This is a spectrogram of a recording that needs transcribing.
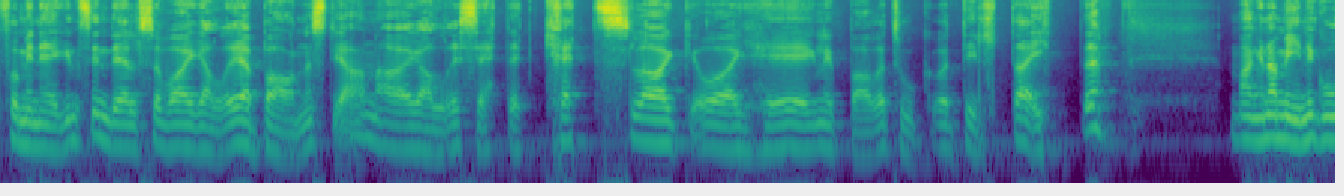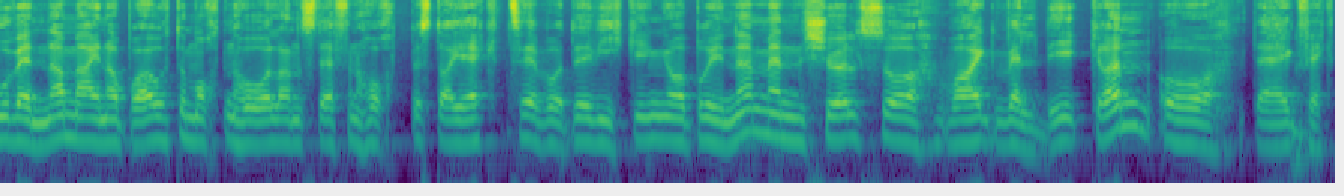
for min egen sin del så var jeg aldri en barnestjerne. Jeg har aldri sett et kretslag, og jeg har egentlig bare tatt og dilta etter. Mange av mine gode venner, med Einar Braut og Morten Haaland, Steffen Horpestad, gikk til både Viking og Bryne, men sjøl så var jeg veldig grønn, og det jeg fikk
